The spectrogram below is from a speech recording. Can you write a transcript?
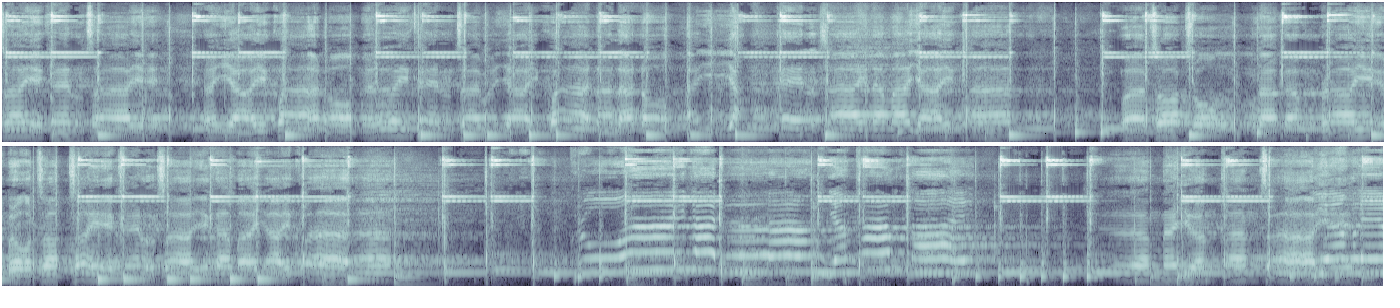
ใจแค้นใจยายคว้าน้องเอ้ยแค้นใจมายายคว้านาละน้องไอ้ยะแค้นใจนะมายายคว้าว่าทอดทรงนะคำไรโปรดทอดใจแค้นใจก็มายายคว้าเดืองยังข้างกายเรื่องนะเยืองกลางใจยังเร็ว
